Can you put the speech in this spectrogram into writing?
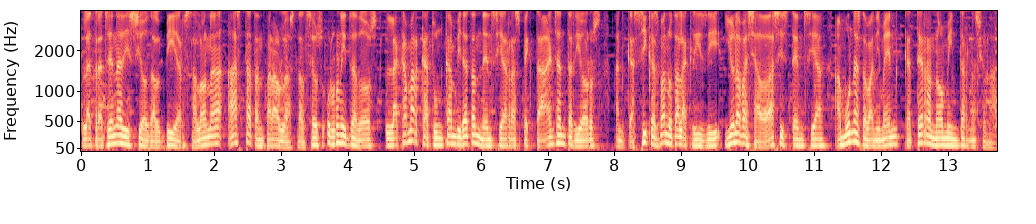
La tretzena edició del Beer Salona ha estat, en paraules dels seus organitzadors, la que ha marcat un canvi de tendència respecte a anys anteriors en què sí que es va notar la crisi i una baixada d'assistència amb un esdeveniment que té renom internacional.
